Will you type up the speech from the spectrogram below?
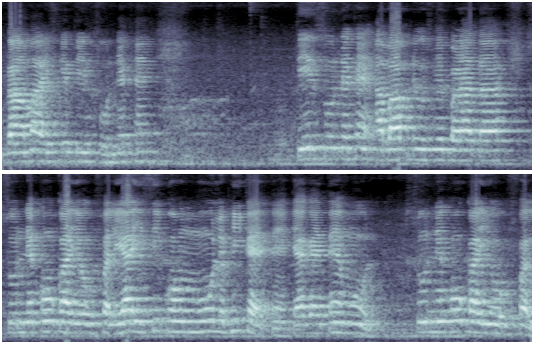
गामा, इसके तीन शून्य हैं। तीन शून्य हैं। अब आपने उसमें पढ़ा था, शून्यकों का योगफल। या इसी को हम मूल भी कहते हैं। क्या कहते हैं मूल? शून्यकों का योगफल।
